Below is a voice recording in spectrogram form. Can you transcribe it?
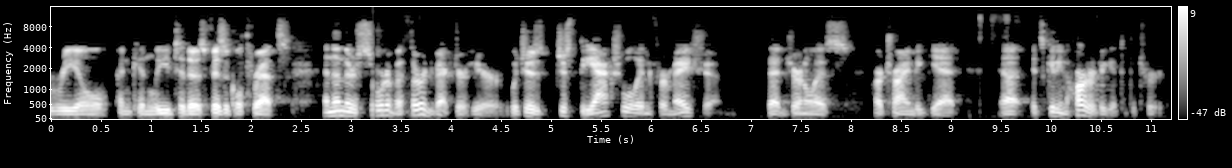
real, and can lead to those physical threats. And then there's sort of a third vector here, which is just the actual information that journalists are trying to get. Uh, it's getting harder to get to the truth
